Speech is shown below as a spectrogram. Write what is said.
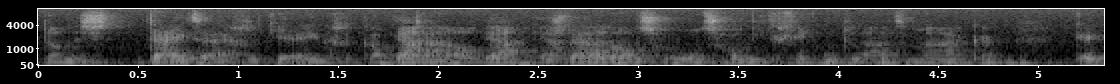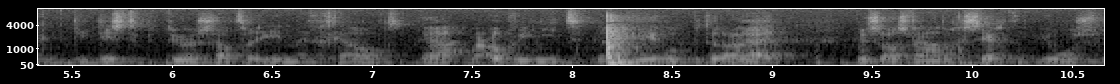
dan is tijd eigenlijk je enige kapitaal. Ja, ja, dus ja. hadden ons, ons gewoon niet gek moeten laten maken. Kijk, die distributeur zat erin met geld, Ja. maar ook weer niet een wereldbedrag. Nee. Dus als wij hadden gezegd, jongens,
